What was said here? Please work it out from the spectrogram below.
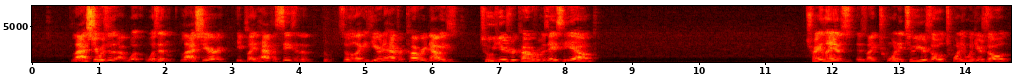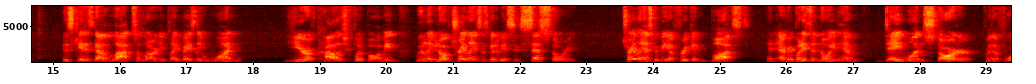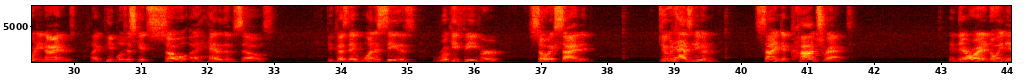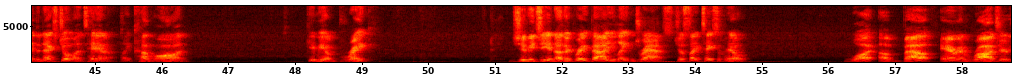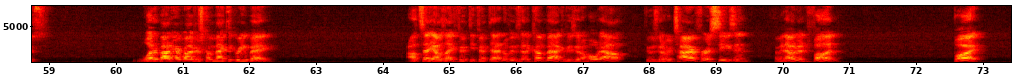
Last year was uh, was it? Last year he played half a season, so like a year and a half recovery. Now he's two years recovered from his ACL. Trey Lance is like 22 years old, 21 years old. This kid has got a lot to learn. He played basically one year of college football. I mean, we don't even know if Trey Lance is going to be a success story. Trey Lance could be a freaking bust, and everybody's anointing him day one starter for the 49ers. Like, people just get so ahead of themselves because they want to see this rookie fever, so excited. Dude hasn't even signed a contract. And they're already anointing him the next Joe Montana. Like, come on. Give me a break. Jimmy G, another great value late in drafts, just like Taysom Hill. What about Aaron Rodgers? What about Aaron Rodgers coming back to Green Bay? I'll tell you, I was like 50 50. I didn't know if he was going to come back, if he was going to hold out, if he was going to retire for a season. I mean, that would have been fun. But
